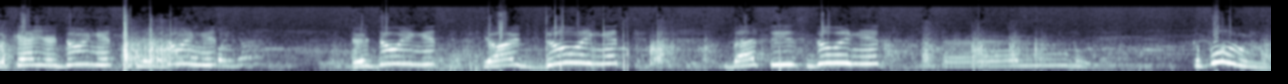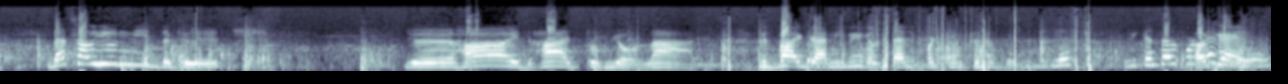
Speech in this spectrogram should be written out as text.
Okay, you're doing it. You're doing it. You're doing it. You're doing it. Bessie's doing it. And boom. Kaboom! That's how you need the glitch. Yeah, hide, hide from your life. Goodbye, Granny. We will teleport into the bed. Yes, we can teleport Okay. anywhere.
